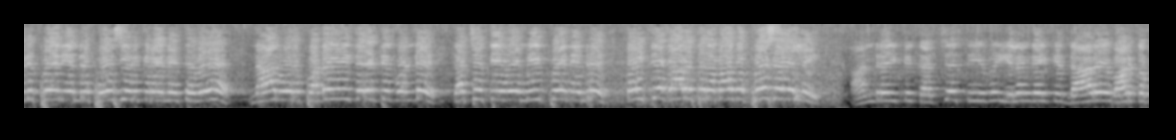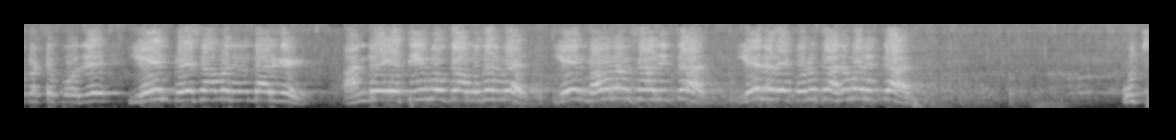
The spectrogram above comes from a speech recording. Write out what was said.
எடுப்பேன் என்று பேசியிருக்கிறேனே தவிர நான் ஒரு படையை திரட்டிக் கொண்டு கச்சத்தீவை மீட்பேன் என்று பைத்தியகாரத்தனமாக பேசவில்லை அன்றைக்கு கச்சத்தீவு இலங்கைக்கு தாரை பார்க்கப்பட்ட போது ஏன் பேசாமல் இருந்தார்கள்? அன்றைய திமுக முதல்வர் ஏன் மௌனம் சாதித்தார்? ஏன் அதை கொடுக்க அனுமதித்தார்? உச்ச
